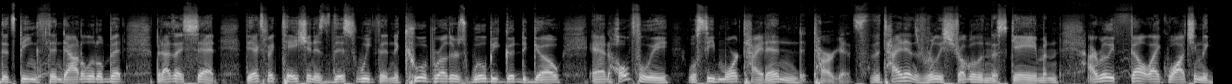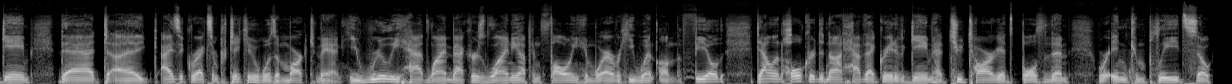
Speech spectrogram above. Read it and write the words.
that's being thinned out a little bit. But as I said, the expectation is this week that Nacua brothers will be good to go, and hopefully we'll see more tight end targets. The tight ends really struggled in this game, and I really felt like watching the game that uh, Isaac Rex in particular was a marked man. He really had linebackers lining up and following him wherever he went on the field. Dallin Holker did not have that great of a game, had two targets. Both of them were incomplete, so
